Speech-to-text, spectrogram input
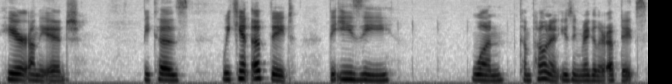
here on the edge because we can't update the EZ1 component using regular updates.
